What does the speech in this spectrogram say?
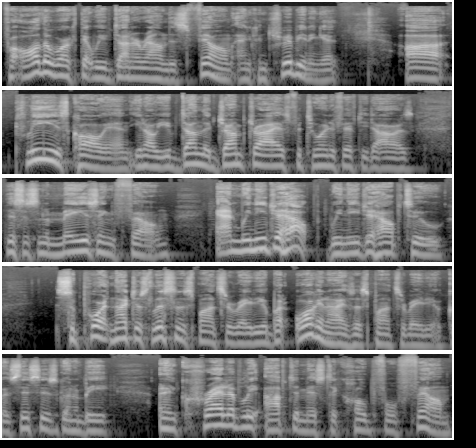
for all the work that we've done around this film and contributing it, uh, please call in. You know, you've done the jump drives for $250. This is an amazing film, and we need your help. We need your help to support not just listen to sponsor radio, but organize a sponsor radio, because this is going to be an incredibly optimistic, hopeful film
